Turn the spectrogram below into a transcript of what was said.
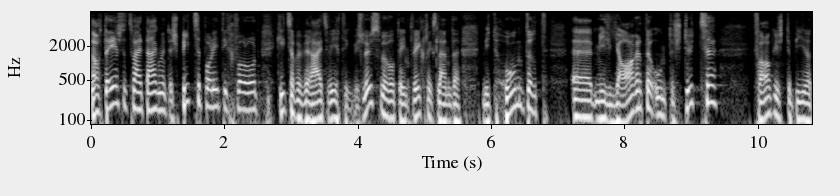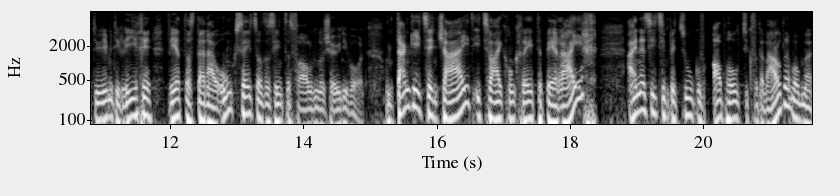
Nach den ersten zwei Tagen mit der Spitzenpolitik vor Ort gibt es aber bereits wichtige Beschlüsse. Man will die Entwicklungsländer mit 100 äh, Milliarden unterstützen. Die Frage ist dabei natürlich immer die gleiche. Wird das dann auch umgesetzt oder sind das vor allem nur schöne Worte? Und dann gibt es Entscheid in zwei konkreten Bereichen. Einerseits in Bezug auf Abholzung der Wälder, wo man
